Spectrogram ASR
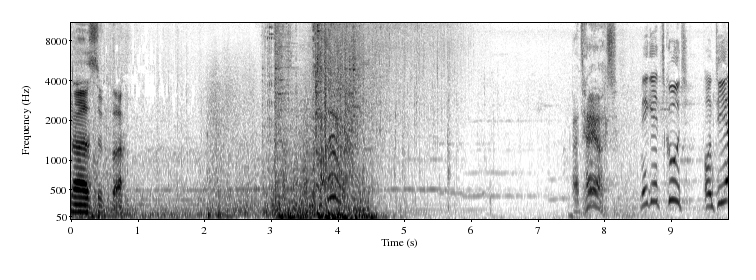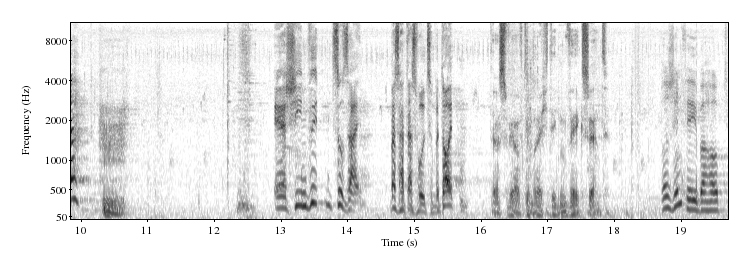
Na super. Matthäus! Mir geht's gut. Und dir? Er schien wütend zu sein. Was hat das wohl zu bedeuten? Dass wir auf dem richtigen Weg sind. Wo sind wir überhaupt?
